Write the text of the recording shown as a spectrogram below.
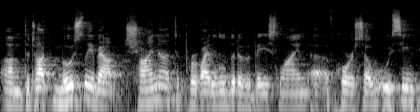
um, to talk mostly about China, to provide a little bit of a baseline, uh, of course, uh, what we've seen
